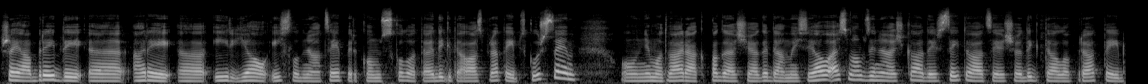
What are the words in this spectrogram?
šajā brīdī uh, arī uh, ir jau izsludināts iepirkums skolotāju digitālās pratības kursiem. Un ņemot vērā, ka pagājušajā gadā mēs jau esam apzinājuši, kāda ir situācija šo digitālo pratību,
